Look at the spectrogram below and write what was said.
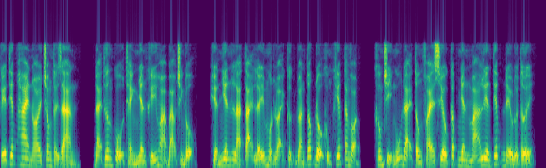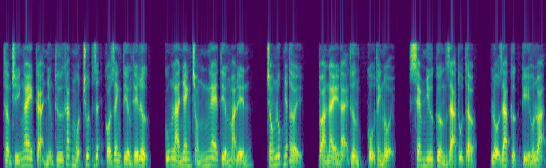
kế tiếp hai nói trong thời gian, đại thương cổ thành nhân khí hỏa bạo trình độ, hiển nhiên là tại lấy một loại cực đoan tốc độ khủng khiếp tăng vọt, không chỉ ngũ đại tông phái siêu cấp nhân mã liên tiếp đều đổi tới, thậm chí ngay cả những thứ khác một chút rất có danh tiếng thế lực cũng là nhanh chóng nghe tiếng mà đến. Trong lúc nhất thời, tòa này đại thương cổ thành nội, xem như cường giả tụ tập, lộ ra cực kỳ hỗn loạn.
